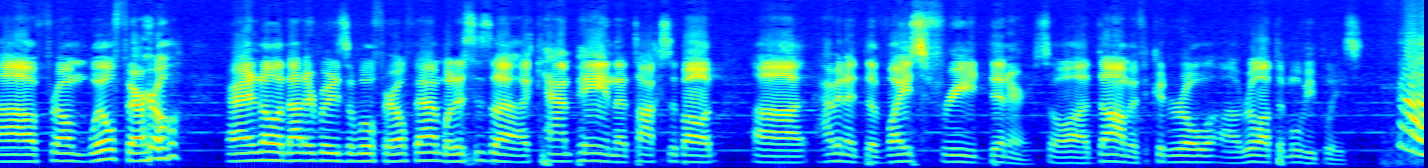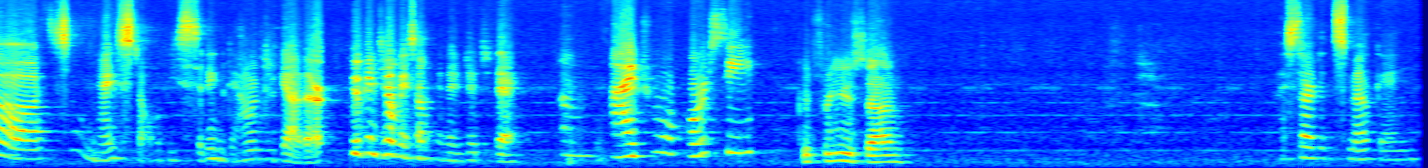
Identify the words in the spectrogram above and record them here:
uh, from Will Ferrell. I know not everybody's a Will Ferrell fan, but this is a, a campaign that talks about uh, having a device-free dinner. So, uh, Dom, if you could roll, uh, roll out the movie, please. Oh, it's so nice to all be sitting down together. You can tell me something I did today. Um, I drew a horsey. Good for you, son. I started smoking.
